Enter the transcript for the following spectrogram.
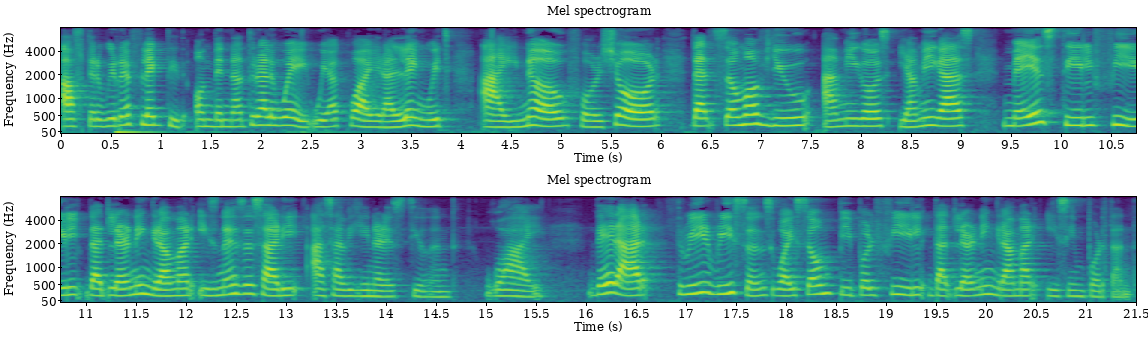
after we reflected on the natural way we acquire a language, I know for sure that some of you, amigos y amigas, may still feel that learning grammar is necessary as a beginner student. Why? There are three reasons why some people feel that learning grammar is important.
